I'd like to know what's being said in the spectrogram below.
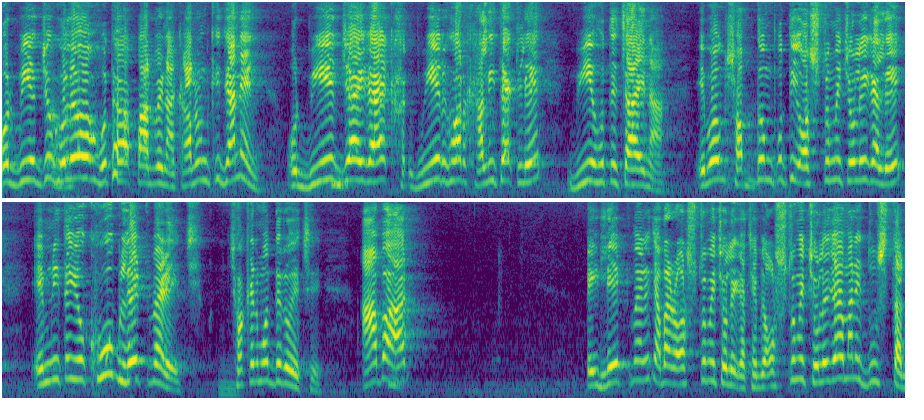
ওর বিয়ের যোগ হলেও হতে পারবে না। কারণ কি জানেন? ওর বিয়ের জায়গায় বিয়ের ঘর খালি থাকলে বিয়ে হতে চায় না। এবং সপ্তমপতি অষ্টমে চলে গেলে এমনিতেই ও খুব লেট ম্যারেজ ছকের মধ্যে রয়েছে। আবার এই লেট ম্যারেজ আবার অষ্টমে চলে গেছে। অষ্টমে চলে যায় মানে দুস্তান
